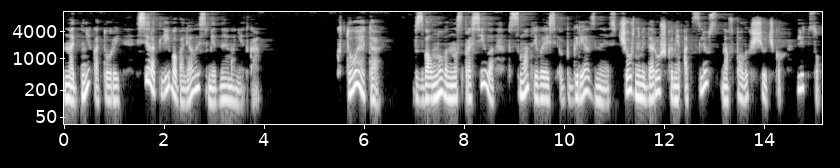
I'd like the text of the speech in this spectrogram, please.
на дне которой сиротливо валялась медная монетка. «Кто это?» Взволнованно спросила, всматриваясь в грязное с черными дорожками от слез на впалых щечках лицо.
